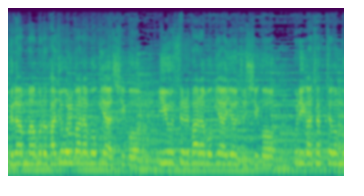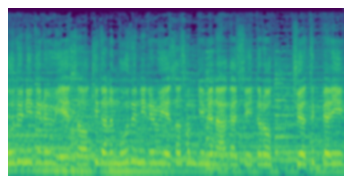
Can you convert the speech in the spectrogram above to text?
그런 마음으로 가족을 바라보게 하시고 이웃을 바라보게 하여 주시고 우리가 작정한 모든 이들을 위해서 기도하는 모든 이를 위해서 섬기며 나아갈 수 있도록 주여 특별히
